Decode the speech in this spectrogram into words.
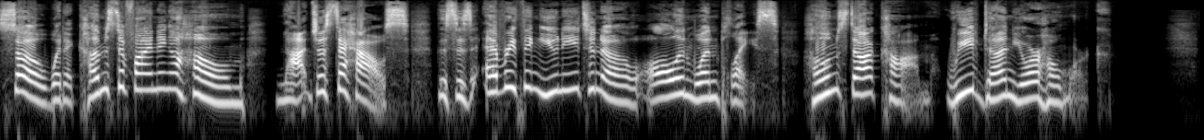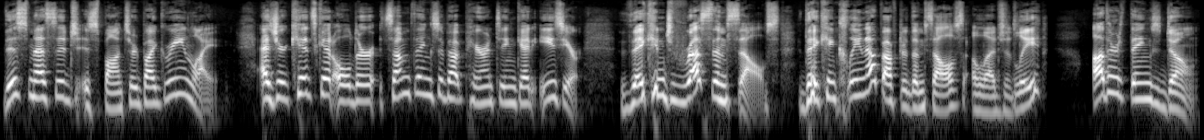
So, when it comes to finding a home, not just a house, this is everything you need to know all in one place. Homes.com. We've done your homework. This message is sponsored by Greenlight. As your kids get older, some things about parenting get easier. They can dress themselves, they can clean up after themselves, allegedly. Other things don't,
